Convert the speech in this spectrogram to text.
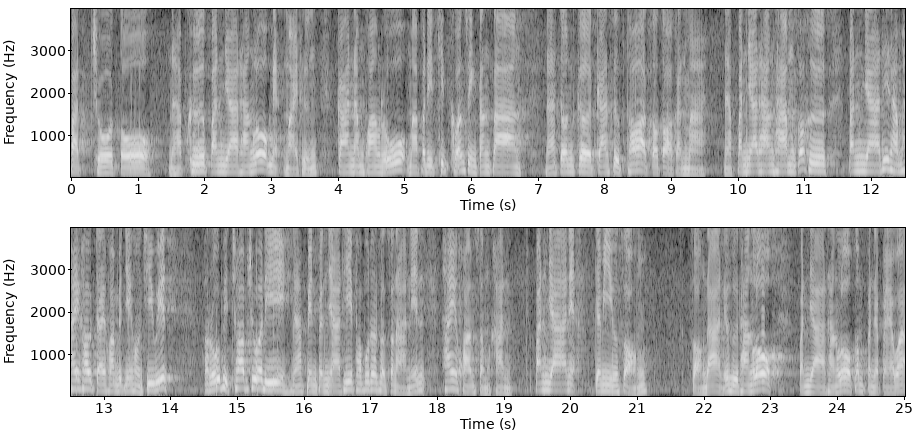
ปัจโชโตนะครับคือปัญญาทางโลกเนี่ยหมายถึงการนำความรู้มาประดิษฐ์คิดค้นสิ่งต่างๆนะจนเกิดการสืบทอดต่อๆกันมา นะปัญญาทางธรรมก็คือปัญญาที่ทำให้เข้าใจความเป็นจริงของชีวิต รู้ผิดชอบชั่วดีนะเป็นปัญญาที่พระพุทธศาสนาเน้นให้ความสำคัญ ปัญญาเนี่ยจะมีอยู่สองสองด้านก็คือทางโลก ปัญญาทางโลกก็ปัญญาแปลว่า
